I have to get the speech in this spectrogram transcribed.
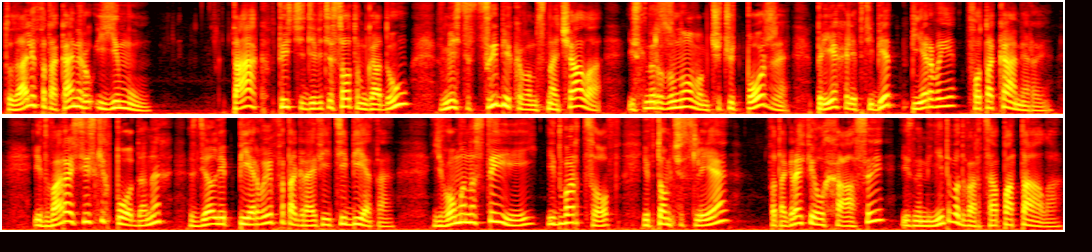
то дали фотокамеру и ему. Так, в 1900 году вместе с Цыбиковым сначала и с Нурзуновым чуть-чуть позже приехали в Тибет первые фотокамеры – и два российских подданных сделали первые фотографии Тибета, его монастырей и дворцов, и в том числе фотографии Лхасы и знаменитого дворца Патала.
